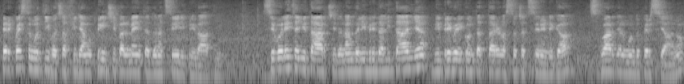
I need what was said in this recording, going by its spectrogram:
per questo motivo ci affidiamo principalmente a donazioni di privati. Se volete aiutarci donando libri dall'Italia, vi prego di contattare l'associazione Negà Sguardi al mondo persiano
